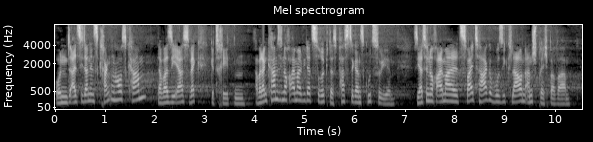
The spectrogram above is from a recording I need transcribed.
Und als sie dann ins Krankenhaus kam, da war sie erst weggetreten. Aber dann kam sie noch einmal wieder zurück. Das passte ganz gut zu ihr. Sie hatte noch einmal zwei Tage, wo sie klar und ansprechbar war.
